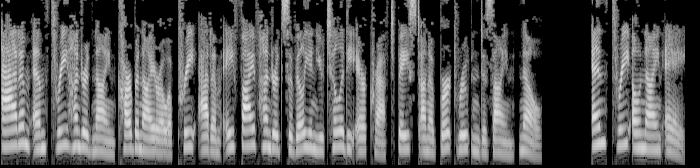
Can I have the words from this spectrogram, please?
Adam M309 CarbonAero a pre-Adam A500 civilian utility aircraft based on a Burt Rutan design no. N309A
